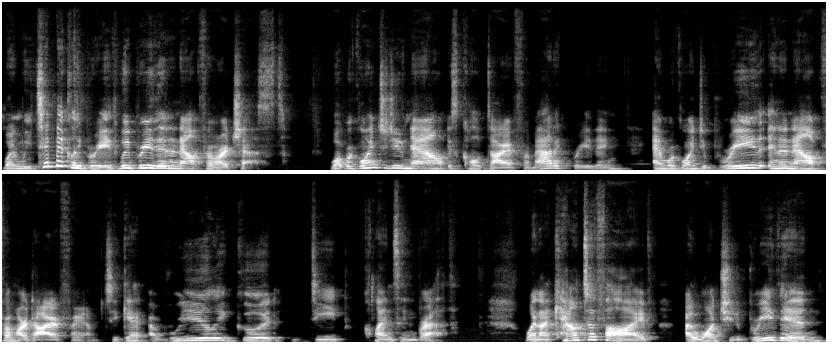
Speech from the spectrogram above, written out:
When we typically breathe, we breathe in and out from our chest. What we're going to do now is called diaphragmatic breathing, and we're going to breathe in and out from our diaphragm to get a really good, deep cleansing breath. When I count to five, I want you to breathe in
